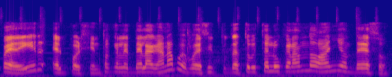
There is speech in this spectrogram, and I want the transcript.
pedir el por ciento que les dé la gana, pues puede decir, tú te estuviste lucrando años de eso.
